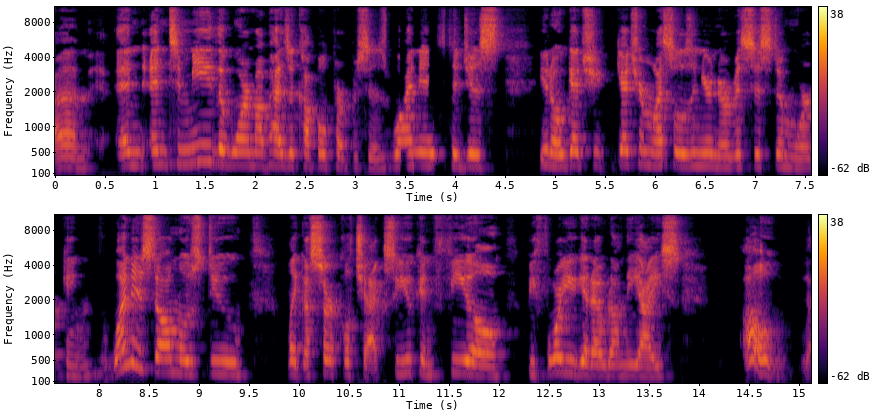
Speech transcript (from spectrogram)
Um, and and to me the warm up has a couple purposes. One is to just you know get you get your muscles and your nervous system working. One is to almost do like a circle check so you can feel before you get out on the ice oh uh,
